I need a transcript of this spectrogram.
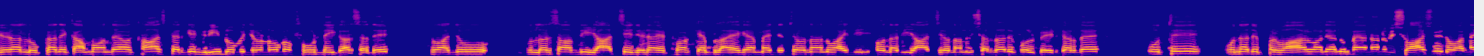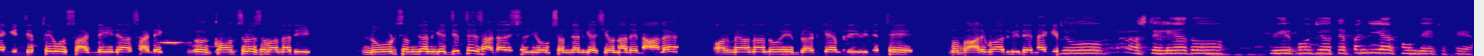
ਜਿਹੜਾ ਲੋਕਾਂ ਦੇ ਕੰਮ ਆਉਂਦਾ ਹੈ ਔਰ ਖਾਸ ਕਰਕੇ ਗਰੀਬ ਲੋਕ ਜਿਹੜੇ ਲੋਕ ਅਫੋਰਡ ਨਹੀਂ ਕਰ ਸਕਦੇ। ਸੋ ਅੱਜ ਉਹ ਭੁੱਲਰ ਸਾਹਿਬ ਦੀ ਯਾਦ 'ਚ ਜਿਹੜਾ 8ਵਾਂ ਕੈਂਪ ਲਾਇਆ ਗਿਆ। ਮੈਂ ਜਿੱਥੇ ਉਹਨਾਂ ਨੂੰ ਅੱਜ ਦੀ, ਉਹਨਾਂ ਦੀ ਯਾਦ 'ਚ ਉਹਨਾਂ ਨੂੰ ਸ਼ਰਧਾ ਦੇ ਫੁੱਲ ਭੇਟ ਕਰਦਾ ਉੱਥੇ ਉਹਨਾਂ ਦੇ ਪਰਿਵਾਰ ਵਾਲਿਆਂ ਨੂੰ ਮੈਂ ਉਹਨਾਂ ਨੂੰ ਵਿਸ਼ਵਾਸ ਵੀ ਦਿਵਾਉਣਾ ਕਿ ਜਿੱਥੇ ਉਹ ਸਾਡੀ ਜਾਂ ਸਾਡੇ ਕਾਉਂਸਲਰ ਸਭਾਨਾਂ ਦੀ ਲੋੜ ਸਮਝਣਗੇ, ਜਿੱਥੇ ਸਾਡਾ ਸਹਿਯੋਗ ਸਮਝਣਗੇ, ਅਸੀਂ ਉਹਨਾਂ ਦੇ ਨਾਲ ਹੈ। ਔਰ ਮੈਂ ਉਹਨਾਂ ਨੂੰ ਇਹ ਬਲੱਡ ਕੈਂਪ ਦੀ ਵੀ ਜਿੱਥੇ ਮੁਬਾਰਕਬਾਦ ਵੀ ਦੇਣਾ ਕਿ ਜੋ ਆਸਟ੍ਰੇਲੀਆ ਤੋਂ ਵੀਰ ਪਹੁੰਚੇ, ਉੱਥੇ 5000 ਖੂਨ ਦੇ ਚੁੱਕੇ ਆ।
